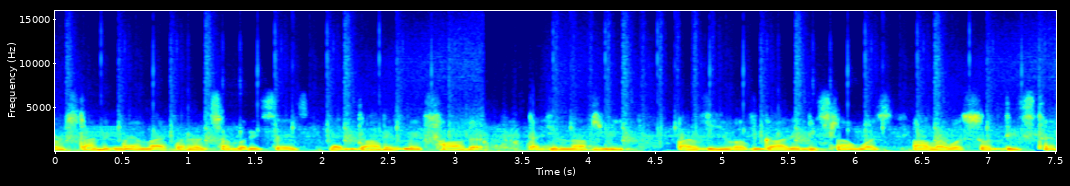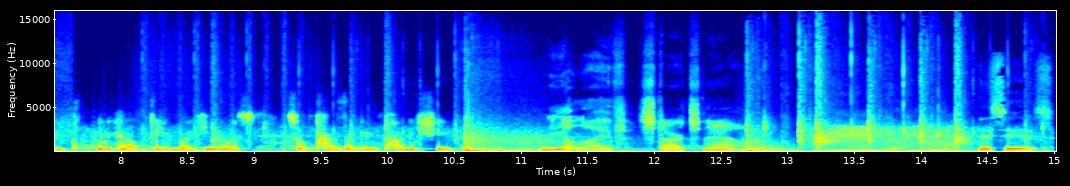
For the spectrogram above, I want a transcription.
first time in my life I heard somebody say that God is my father, that he loves me. Our view of God in Islam was Allah was so distant in helping, but he was so present in punishing. Real life starts now. This is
